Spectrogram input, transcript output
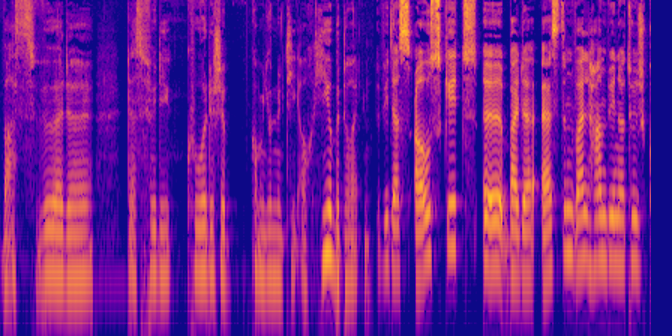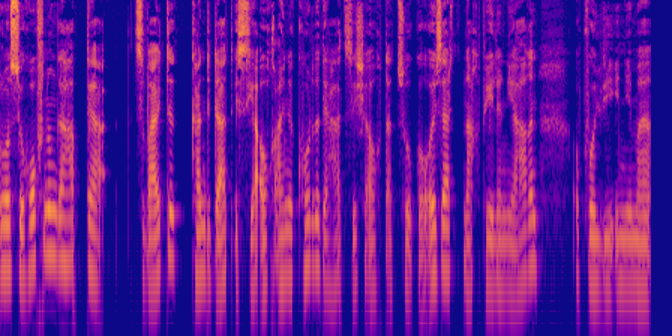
was würde das für die kurdische Community auch hier bedeuten? Wie das ausgeht, äh, bei der ersten Wahl haben wir natürlich große Hoffnung gehabt. Der zweite Kandidat ist ja auch eine Kurde, der hat sich auch dazu geäußert nach vielen Jahren, obwohl wir ihn immer,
